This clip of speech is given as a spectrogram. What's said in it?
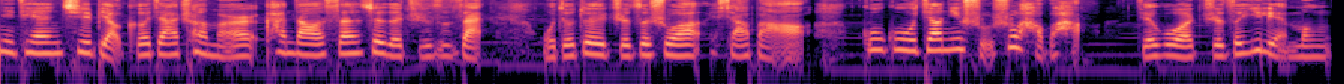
几天去表哥家串门，看到三岁的侄子在，我就对侄子说：“小宝，姑姑教你数数好不好？”结果侄子一脸懵，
